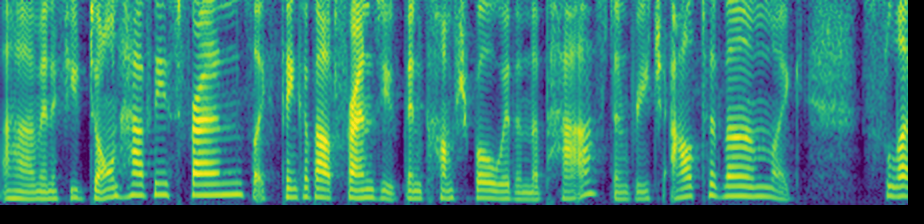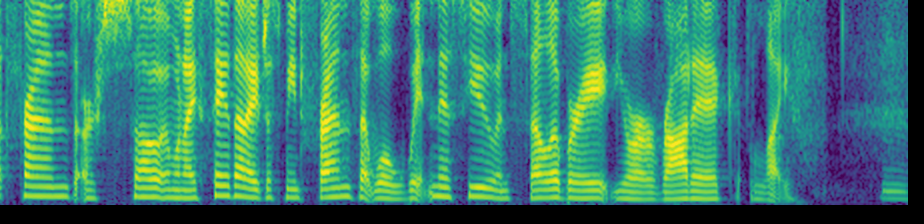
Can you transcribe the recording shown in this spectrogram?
Um, and if you don't have these friends, like think about friends you've been comfortable with in the past and reach out to them. Like, slut friends are so, and when I say that, I just mean friends that will witness you and celebrate your erotic life, Mm.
